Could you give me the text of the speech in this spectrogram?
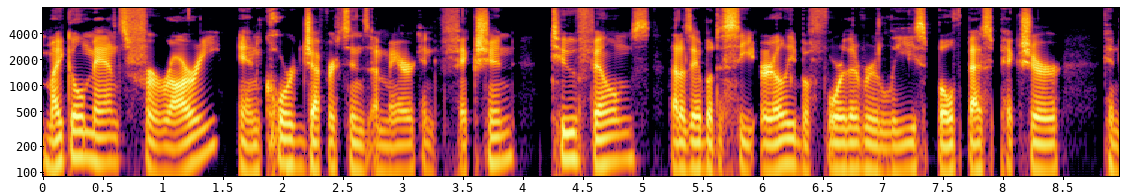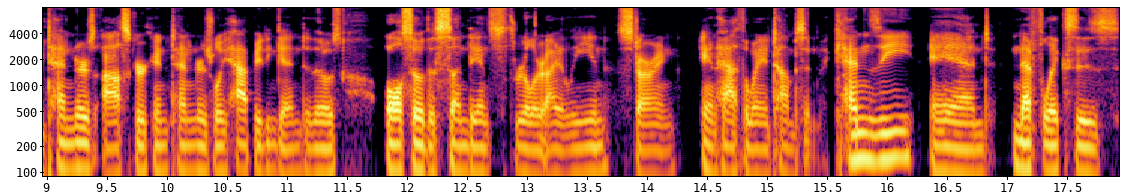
Michael Mann's Ferrari and Cord Jefferson's American Fiction, two films that I was able to see early before their release, both Best Picture contenders, Oscar contenders. Really happy to get into those. Also, the Sundance thriller Eileen, starring Anne Hathaway and Thomasin McKenzie, and Netflix's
